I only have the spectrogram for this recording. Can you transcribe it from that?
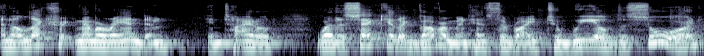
an electric memorandum entitled Whether Secular Government Has the Right to Wield the Sword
